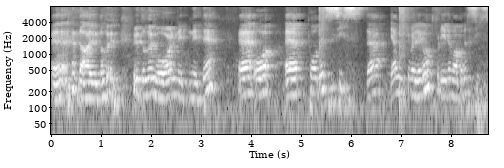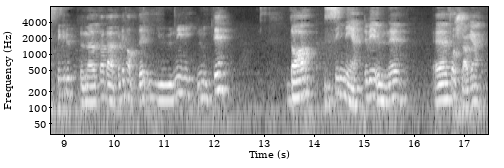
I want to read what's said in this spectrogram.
da utover, utover våren 1990. og på det siste Jeg husker veldig godt, fordi det var på det siste gruppemøtet Arbeiderpartiet hadde i juni 1990. Da signerte vi under forslaget.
